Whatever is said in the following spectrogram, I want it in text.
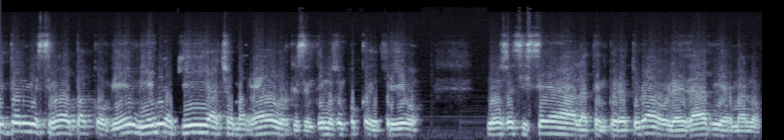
¿Qué tal, mi estimado Paco? Bien, bien, aquí achamarrado porque sentimos un poco de frío. No sé si sea la temperatura o la edad, mi hermano.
